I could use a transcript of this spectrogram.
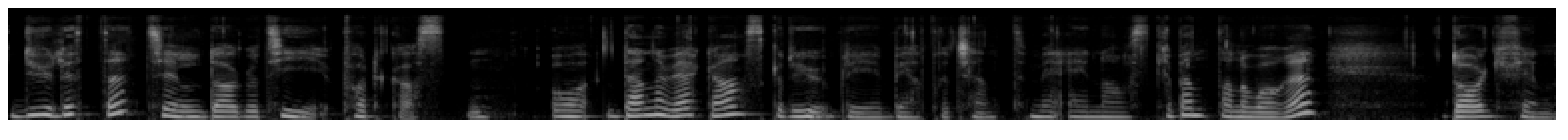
Du lytter til Dag og Tid-podkasten, og denne veka skal du bli bedre kjent med en av skribentene våre, Dagfinn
